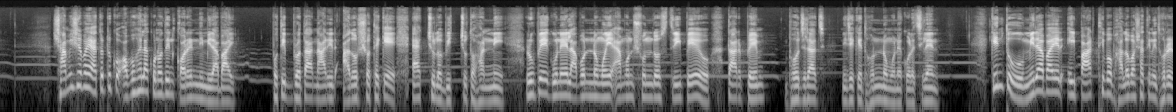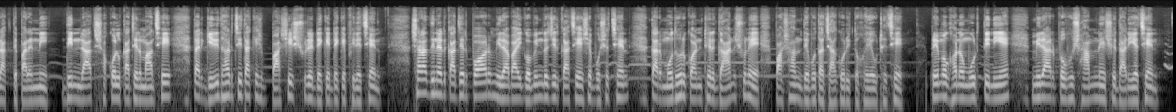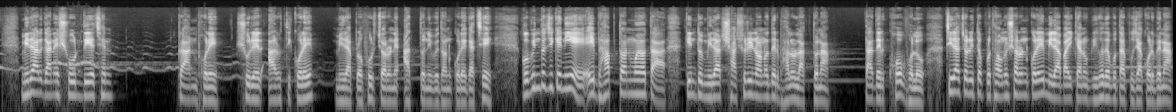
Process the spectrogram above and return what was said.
স্বামী সেবায় এতটুকু অবহেলা কোনোদিন করেননি মীরাবাই। পতিব্রতা নারীর আদর্শ থেকে এক চুলো বিচ্যুত হননি। রূপে গুণে লাবণ্যময়ী এমন সুন্দর স্ত্রী পেয়েও তার প্রেম ভোজরাজ নিজেকে ধন্য মনে করেছিলেন। কিন্তু মীরাবাইয়ের এই পার্থিব ভালোবাসা তিনি ধরে রাখতে পারেননি। দিনরাত সকল কাজের মাঝে তার গিরিধারজি তাকে বাঁশির সুরে ডেকে ডেকে ফিরেছেন। সারাদিনের কাজের পর মীরাবাই গোবিন্দজির কাছে এসে বসেছেন। তার মধুর কণ্ঠের গান শুনে পাষাণ দেবতা জাগরিত হয়ে উঠেছে। প্রেমঘন মূর্তি নিয়ে মীরার প্রভু সামনে এসে দাঁড়িয়েছেন। মীরার গানে সুর দিয়েছেন। প্রাণ ভরে সুরের আরতি করে মীরা প্রভুর চরণে আত্মনিবেদন করে গেছে। গোবিন্দজিকে নিয়ে এই ভাবতন্ময়তা কিন্তু মীরার শাশুড়ি ননদের ভালো লাগতো না। তাদের ক্ষোভ হলো। চিরাচরিত প্রথা অনুসরণ করে মীরাবাই কেন গৃহদেবতার পূজা করবে না?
